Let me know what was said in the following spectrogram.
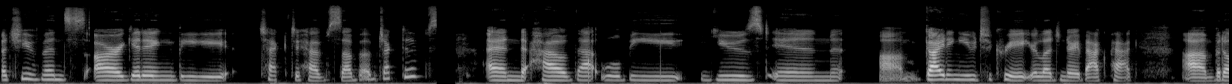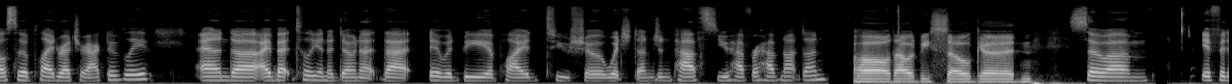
achievements are getting the tech to have sub objectives and how that will be used in um, guiding you to create your legendary backpack, um, but also applied retroactively. And uh, I bet Tillian a donut that it would be applied to show which dungeon paths you have or have not done. Oh, that would be so good. So, um, if it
